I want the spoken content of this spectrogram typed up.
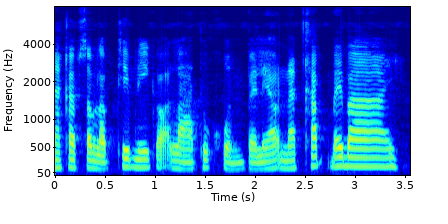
นะครับสำหรับคลิปนี้ก็ลาทุกคนไปแล้วนะครับ บ๊ายบาย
